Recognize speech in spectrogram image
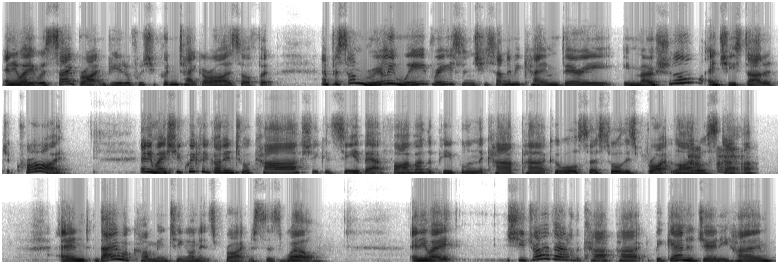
Anyway, it was so bright and beautiful, she couldn't take her eyes off it. And for some really weird reason, she suddenly became very emotional and she started to cry. Anyway, she quickly got into a car. She could see about five other people in the car park who also saw this bright light or star. And they were commenting on its brightness as well. Anyway, she drove out of the car park, began a journey home.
